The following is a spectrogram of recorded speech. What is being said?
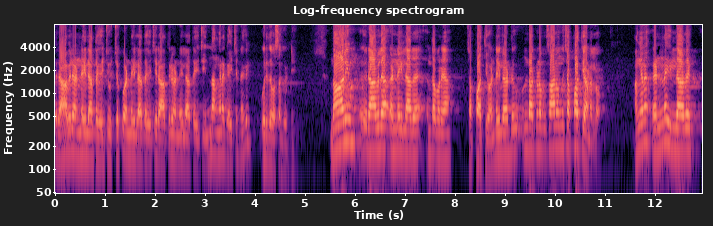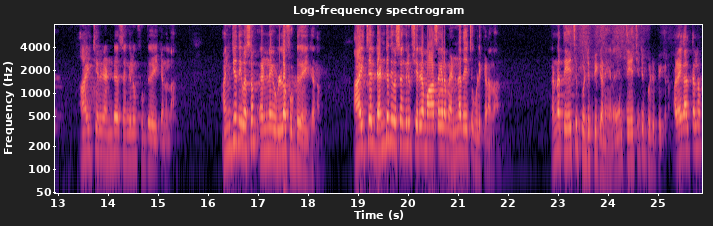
രാവിലെ എണ്ണയില്ലാത്ത കഴിച്ച് ഉച്ചക്കും എണ്ണയില്ലാത്ത കഴിച്ച് രാത്രി എണ്ണയില്ലാത്ത കഴിച്ച് ഇന്ന് അങ്ങനെ കഴിച്ചിട്ടുണ്ടെങ്കിൽ ഒരു ദിവസം കിട്ടി. നാളെയും രാവിലെ എണ്ണയില്ലാതെ എന്താ പറയുക ചപ്പാത്തിയോ? എണ്ണയില്ലാണ്ട് ഉണ്ടാക്കുന്ന സാധനം ഒന്ന് ചപ്പാത്തിയാണല്ലോ. അങ്ങനെ എണ്ണയില്ലാതെ ആഴ്ചയിൽ രണ്ട് ദിവസമെങ്കിലും ഫുഡ് കഴിക്കണം എന്നാണ്. അഞ്ച് ദിവസം എണ്ണയുള്ള ഫുഡ് കഴിക്കണം. ആഴ്ചയിൽ രണ്ട് ദിവസമെങ്കിലും ശരീരം മാസകലം എണ്ണ തേച്ച് കുളിക്കണം എന്നാണ്. എണ്ണ തേച്ച് പിടിപ്പിക്കണം ഇങ്ങനെ. ഞാൻ തേച്ചിട്ട് പിടിപ്പിക്കണം. പഴയ കാലത്തെല്ലാം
